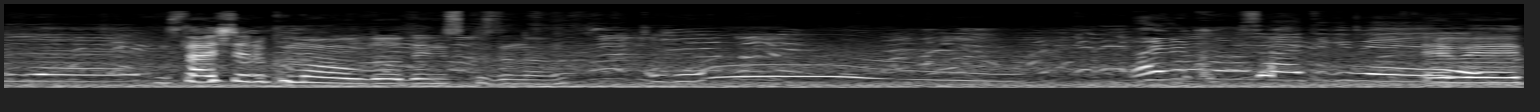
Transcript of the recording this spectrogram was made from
güzel. Saçları kum oldu Deniz kızının. Aynı kum saati gibi. Evet.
